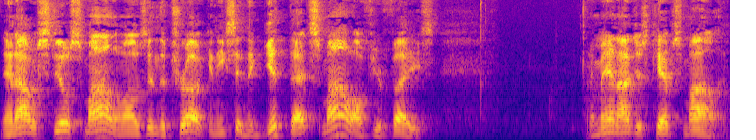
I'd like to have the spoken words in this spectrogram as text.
And I was still smiling I was in the truck, and he said, "Now get that smile off your face." And man, I just kept smiling.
